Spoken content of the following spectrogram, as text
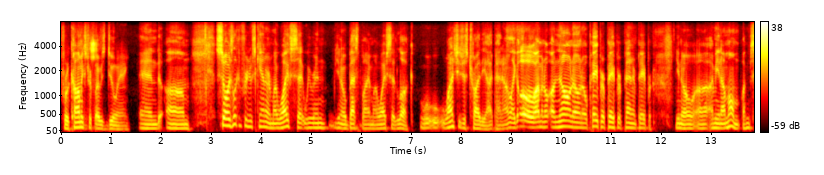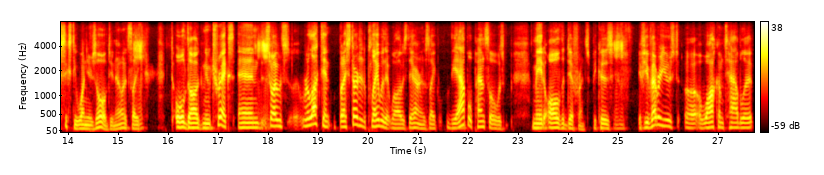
for a comic strip I was doing. And um, so I was looking for a new scanner, and my wife said we were in, you know, Best Buy, and my wife said, "Look, w- why don't you just try the iPad?" And I'm like, "Oh, I'm an, oh, no, no, no, paper, paper, pen, and paper." You know, uh, I mean, I'm home, I'm 61 years old. You know, it's like. Mm-hmm old dog new tricks and mm-hmm. so i was reluctant but i started to play with it while i was there and it was like the apple pencil was made all the difference because mm-hmm. if you've ever used a, a wacom tablet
